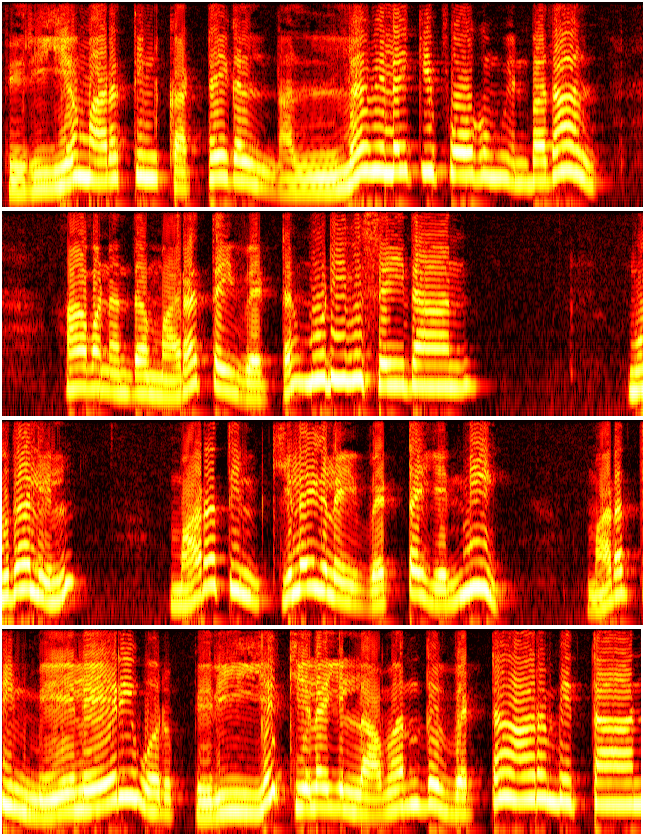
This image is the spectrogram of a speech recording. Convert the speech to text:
பெரிய மரத்தின் கட்டைகள் நல்ல விலைக்கு போகும் என்பதால் அவன் அந்த மரத்தை வெட்ட முடிவு செய்தான். முதலில் மரத்தின் கிளைகளை வெட்ட எண்ணி மரத்தின் மேலேறி ஒரு பெரிய கிளையில் அமர்ந்து வெட்ட ஆரம்பித்தான்.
